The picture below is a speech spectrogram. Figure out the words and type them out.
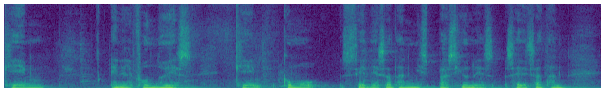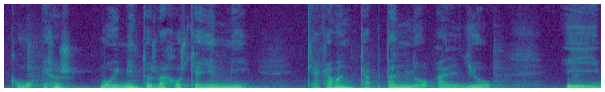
que en el fondo es que como se desatan mis pasiones, se desatan como esos movimientos bajos que hay en mí, que acaban captando al yo y,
